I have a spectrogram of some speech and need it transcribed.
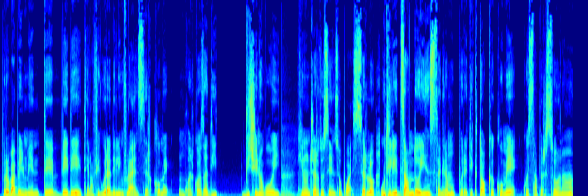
probabilmente vedete la figura dell'influencer come un qualcosa di vicino a voi, che in un certo senso può esserlo, utilizzando Instagram oppure TikTok come questa persona,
